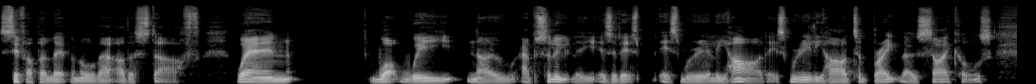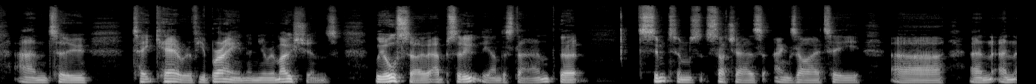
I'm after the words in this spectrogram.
stiff upper lip and all that other stuff. When what we know absolutely is that it's it's really hard. It's really hard to break those cycles and to take care of your brain and your emotions. We also absolutely understand that symptoms such as anxiety uh, and and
